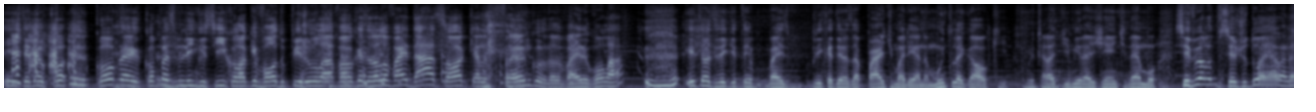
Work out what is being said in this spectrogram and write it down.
entendeu? Co- compra, compra as linguiçinhas, coloca em volta do peru lá, porque senão não vai dar só aquelas frango, não vai rolar. Então tem que ter mais brincadeiras à parte, Mariana. Muito legal que Muito ela bom. admira a gente, né, amor? Você viu, ela, você ajudou ela, né?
